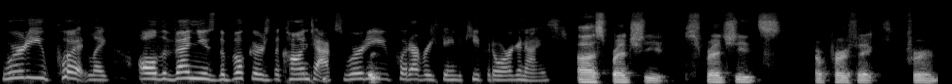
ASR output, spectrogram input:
where do you put like all the venues the bookers the contacts? Where do you put everything to keep it organized? Uh spreadsheet spreadsheets are perfect for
